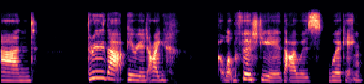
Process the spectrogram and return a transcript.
And through that period, I, well, the first year that I was working,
